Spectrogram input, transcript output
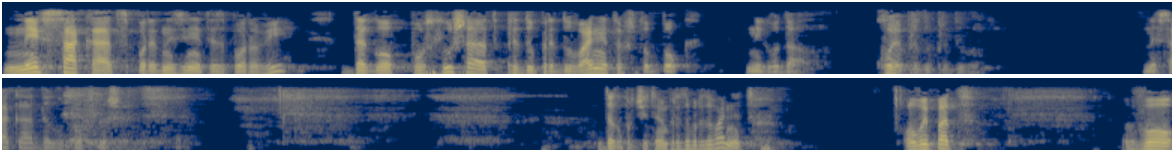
не сакаат според незините зборови да го послушаат предупредувањето што Бог ни го дал. Кој е предупредување? Не сакаат да го послушаат. Да го прочитаме предупредувањето. Овој пат во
